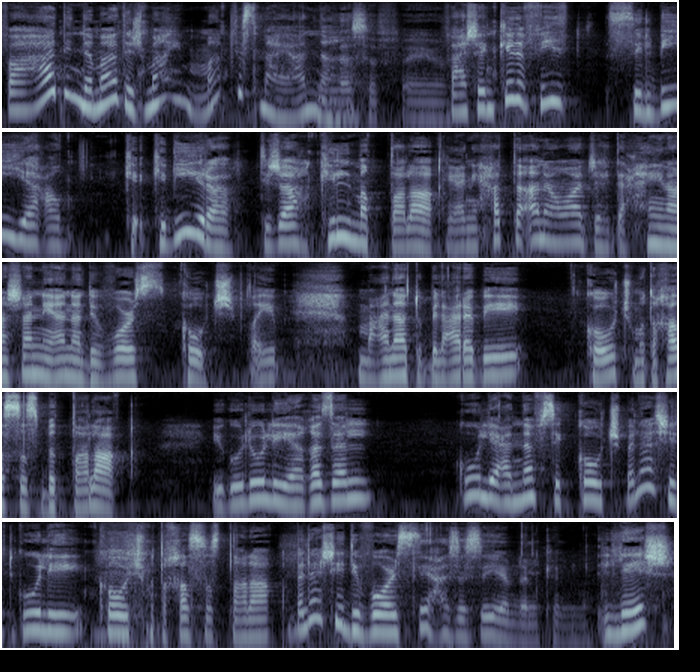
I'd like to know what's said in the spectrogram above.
فهذه النماذج ما هي ما بتسمعي عنها. للأسف أيوه. فعشان كده في سلبية كبيرة تجاه كلمة طلاق. يعني حتى أنا أواجه دحين عشاني أنا divorce coach طيب معناته بالعربي coach متخصص بالطلاق. يقولوا لي يا غزل قولي عن نفسك coach بلاش تقولي coach متخصص طلاق بلاش divorce في حساسية من الكلمة. ليش؟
